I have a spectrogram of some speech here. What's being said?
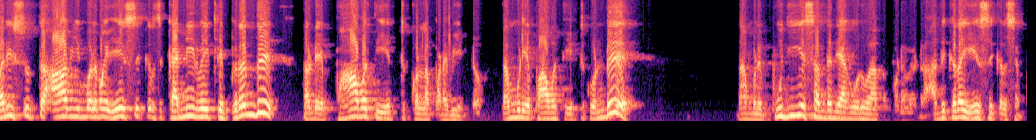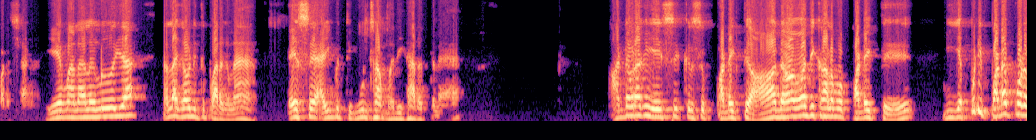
பரிசுத்த ஆவியின் மூலமாக இயேசு கிறிஸ்து கண்ணீர் வயிற்றில் பிறந்து தன்னுடைய பாவத்தை ஏற்றுக்கொள்ளப்பட வேண்டும். நம்முடைய பாவத்தை ஏற்றுக்கொண்டு நம்மளை புதிய சந்ததியாக உருவாக்கப்பட வேண்டும். அதுக்குதான் இயேசு கிறிஸ்து படைச்சாங்க ஏமானாலூயா நல்லா கவனித்து பாருங்களேன். ஏசு ஐம்பத்தி மூன்றாம் அதிகாரத்துல ஆண்டவராக இயேசு கிறிஸ்து படைத்து ஆனாதி காலமும் படைத்து நீ எப்படி படப்போற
